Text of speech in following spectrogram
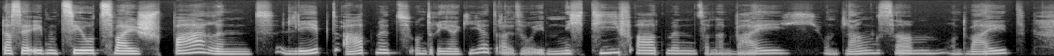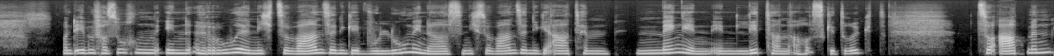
dass er eben CO2 sparend lebt, atmet und reagiert, also eben nicht tief atmen, sondern weich und langsam und weit und eben versuchen in Ruhe nicht so wahnsinnige Voluminas, nicht so wahnsinnige Atemmengen in Litern ausgedrückt zu atmen,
